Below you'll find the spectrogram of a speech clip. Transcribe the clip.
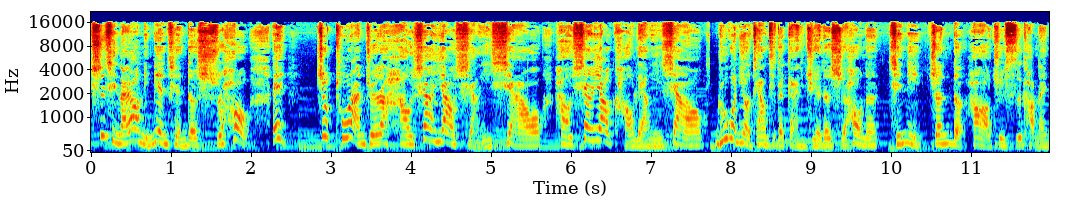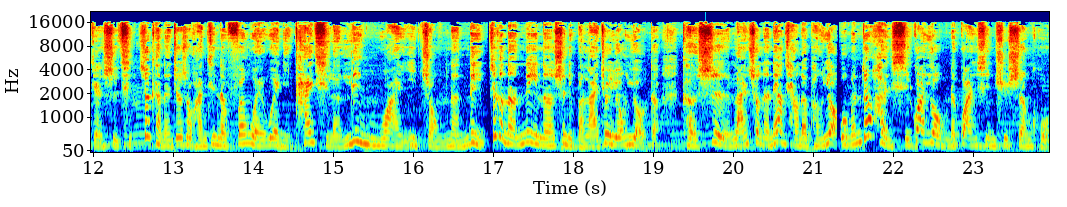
事情来到你面前的时候，诶。就突然觉得好像要想一下哦，好像要考量一下哦。如果你有这样子的感觉的时候呢，请你真的好好去思考那件事情。这可能就是环境的氛围为你开启了另外一种能力。这个能力呢，是你本来就拥有的。可是蓝手能量强的朋友，我们都很习惯用我们的惯性去生活。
